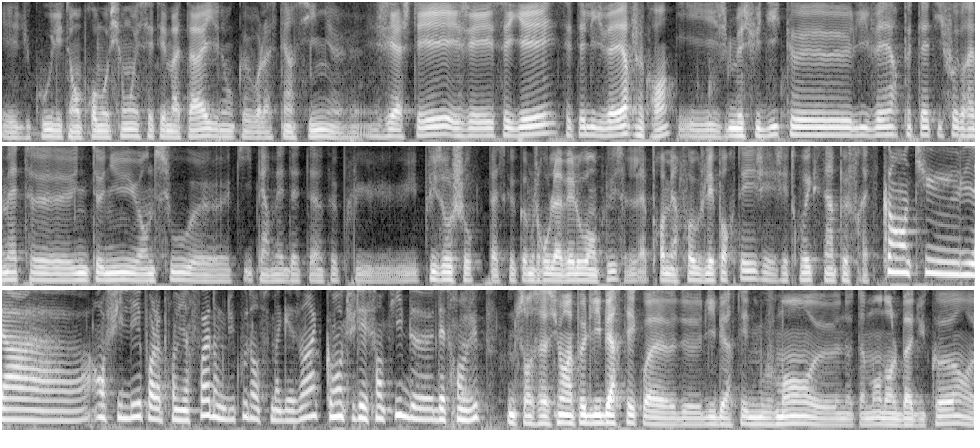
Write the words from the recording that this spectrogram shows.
Et du coup, il était en promotion et c'était ma taille. Donc euh, voilà, c'était un signe. J'ai acheté et j'ai essayé. C'était l'hiver, je crois. Et je me suis dit que l'hiver, peut-être, il faudrait mettre euh, une tenue en dessous euh, qui permet d'être un peu plus, plus au chaud. Parce que comme je roule à vélo en plus, la première fois où je l'ai porté, j'ai trouvé que c'était un peu frais. Quand tu l'as enfilé pour la première fois, donc du coup dans ce magasin, comment tu t'es senti d'être en jupe? Une sensation un peu de liberté, quoi. De liberté de mouvement, notamment dans le bas du corps,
